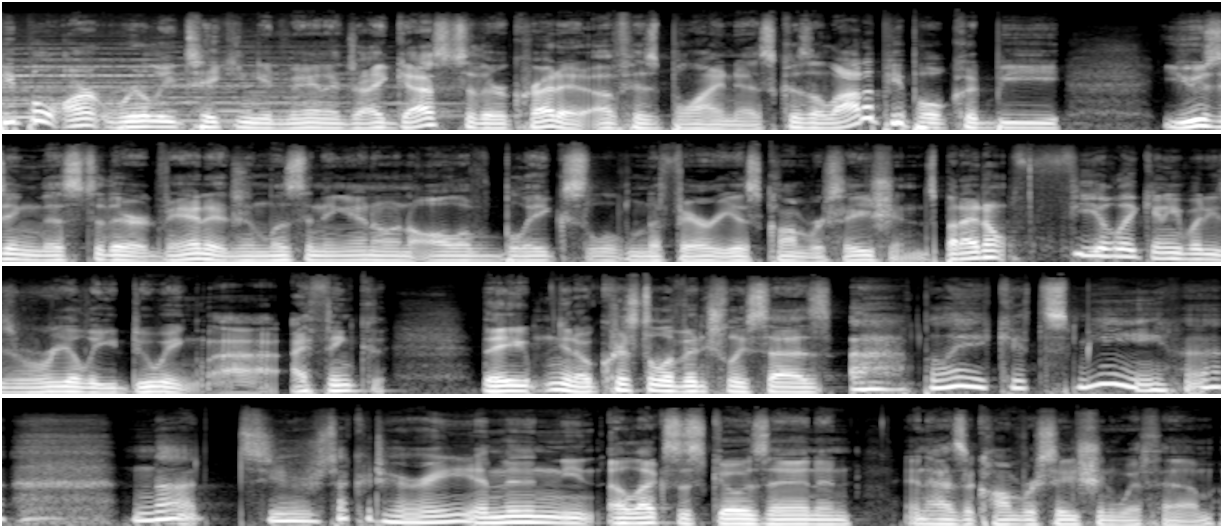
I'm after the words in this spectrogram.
People aren't really taking advantage, I guess, to their credit of his blindness because a lot of people could be using this to their advantage and listening in on all of Blake's little nefarious conversations. But I don't feel like anybody's really doing that. I think they, you know, Crystal eventually says, uh, Blake, it's me, not your secretary. And then Alexis goes in and, and has a conversation with him.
